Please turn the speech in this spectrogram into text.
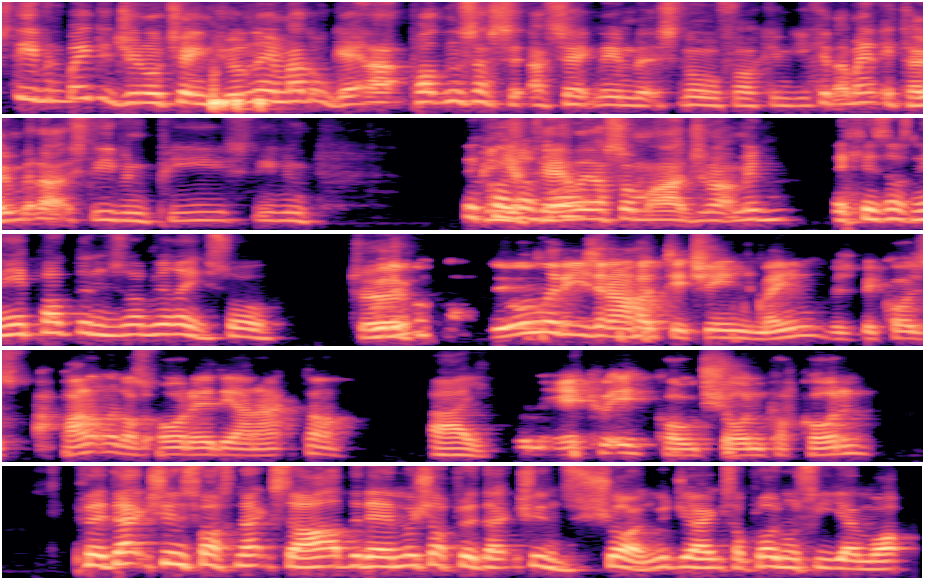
Stephen, why did you not change your name? I don't get that. Pudding's a, a second name that's no fucking. You could have went to town with that. Stephen P. Stephen Because there's Piatelli no- or something like that. Do you know what I mean? because there's no puddings, really. So True. Well, the, the only reason I had to change mine was because apparently there's already an actor aye. on Equity called Sean Corcoran. Predictions for next Saturday then. What's your predictions? Sean, what do you think? So I'll probably not see you in work.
